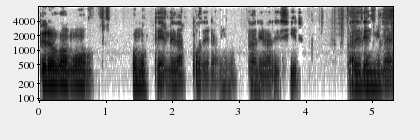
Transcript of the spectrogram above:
Pero como, como ustedes me dan poder a mí, compadre, a decir, para determinar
